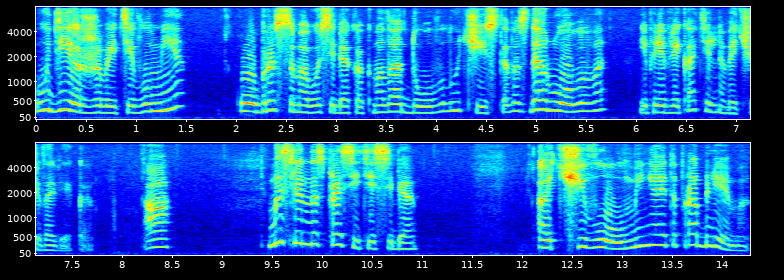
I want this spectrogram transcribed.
удерживайте в уме образ самого себя как молодого, лучистого, здорового и привлекательного человека. А. Мысленно спросите себя – от чего у меня эта проблема?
